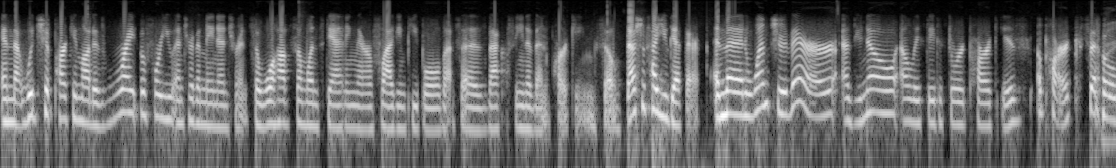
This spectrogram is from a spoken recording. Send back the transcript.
And that wood chip parking lot is right before you enter the main entrance. So we'll have someone standing there flagging people that says vaccine event parking. So that's just how you get there. And then once you're there, as you know, LA State Historic Park is a park. So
